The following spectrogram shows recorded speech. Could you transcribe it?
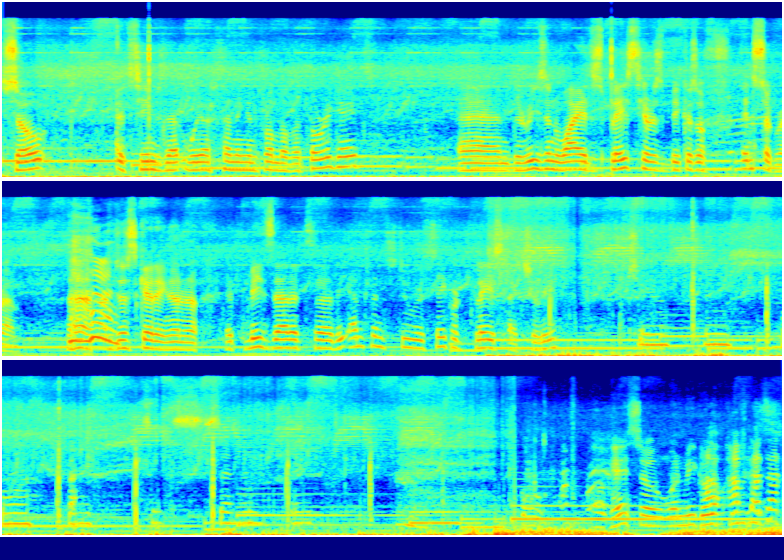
So it seems that we are standing in front of a torii gate, and the reason why it's placed here is because of Instagram. I'm just kidding. No, no, no. It means that it's uh, the entrance to a sacred place, actually. Two, three, four, five, six, seven, eight. Okay, so when we go After that,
